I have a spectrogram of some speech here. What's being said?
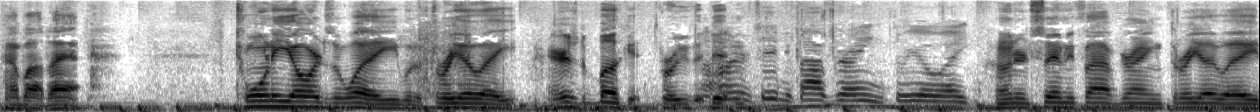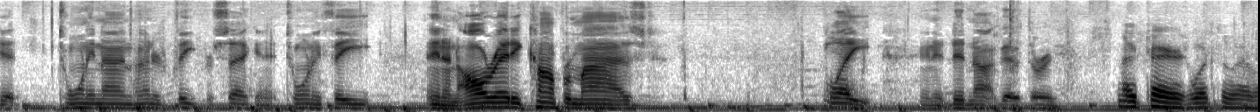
How about that? 20 yards away with a 308. There's the bucket. Prove it didn't. 175 grain, 308. 175 grain 308 at 2,900 feet per second at 20 feet in an already compromised plate, and it did not go through. No tears whatsoever.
